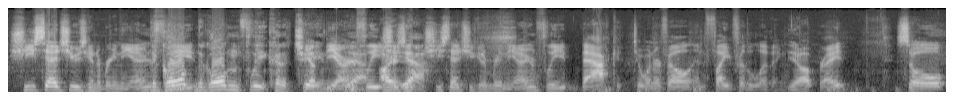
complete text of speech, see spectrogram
She said she was going to bring the Iron The Fleet. gold, the Golden Fleet could have changed. Yep, the Iron yeah. Fleet. She, said, yeah. she said she could bring the Iron Fleet back to Winterfell and fight for the living. Yep. Right. So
